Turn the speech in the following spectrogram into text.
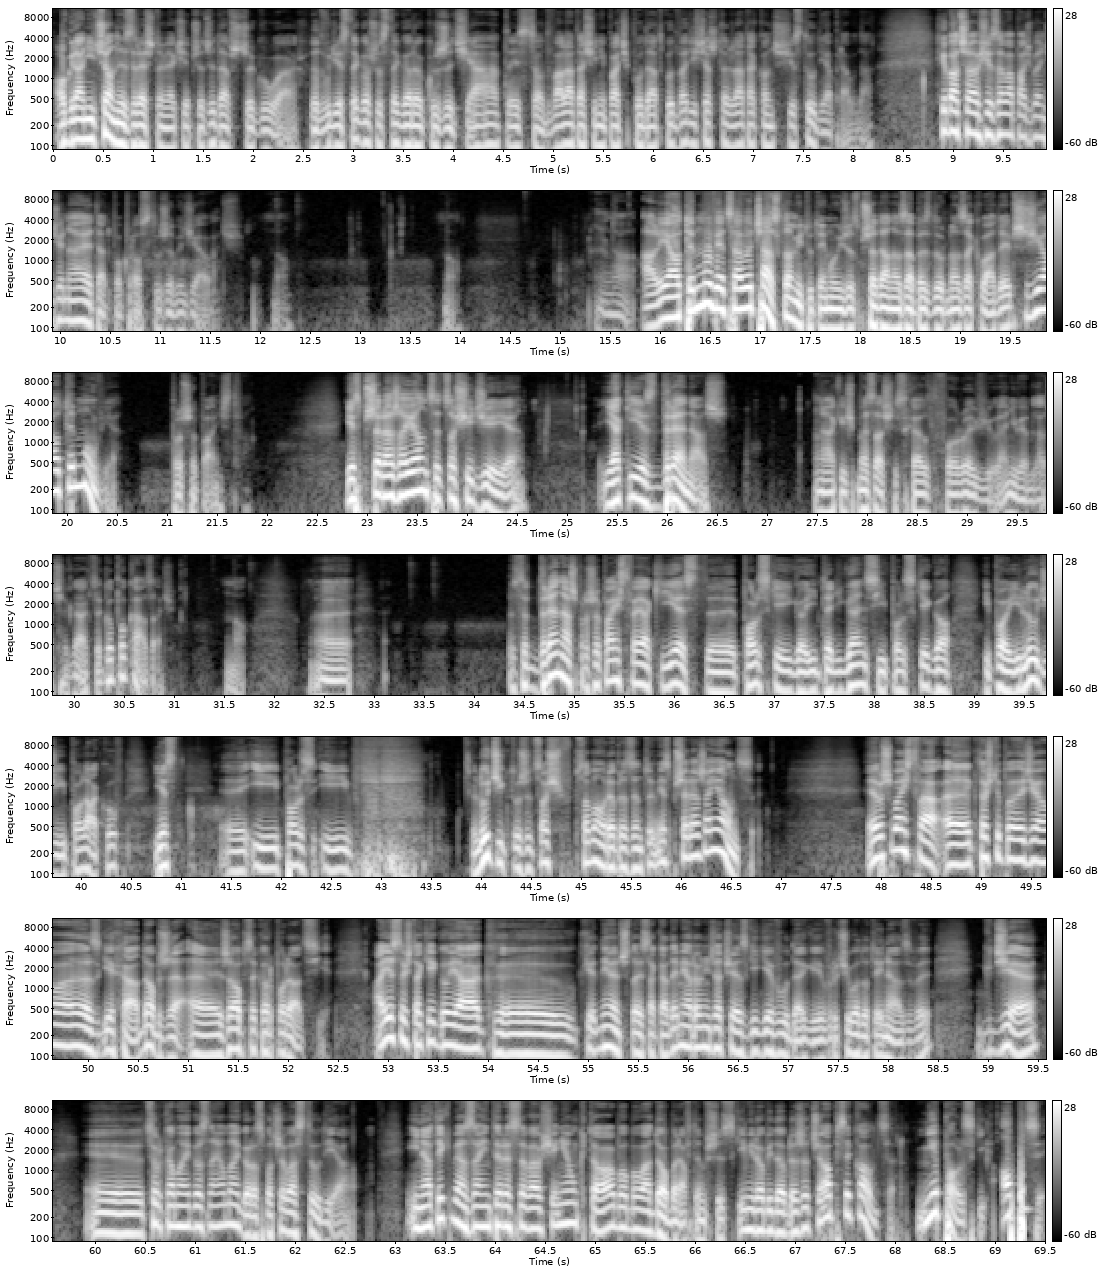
ograniczony zresztą, jak się przeczyta w szczegółach, do 26 roku życia, to jest co, dwa lata się nie płaci podatku, 24 lata kończy się studia, prawda? Chyba trzeba się załapać będzie na etat po prostu, żeby działać. No. No. No, ale ja o tym mówię cały czas. Kto mi tutaj mówi, że sprzedano za bezdurno zakłady? Przecież ja o tym mówię, proszę Państwa. Jest przerażające, co się dzieje, jaki jest drenaż. Jakiś message is held for review. Ja nie wiem dlaczego, ja chcę go pokazać. No. E, drenaż, proszę Państwa, jaki jest e, polskiej inteligencji, polskiego i, po, i ludzi, i Polaków, jest e, i, Pols, i ludzi, którzy coś w sobą reprezentują, jest przerażający. Proszę Państwa, ktoś tu powiedział SGH, dobrze, e, że obce korporacje. A jest coś takiego jak, nie wiem czy to jest Akademia Rolnicza czy SGGWD, wróciło do tej nazwy, gdzie córka mojego znajomego rozpoczęła studia i natychmiast zainteresował się nią kto, bo była dobra w tym wszystkim i robi dobre rzeczy. Obcy koncern, nie polski, obcy.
